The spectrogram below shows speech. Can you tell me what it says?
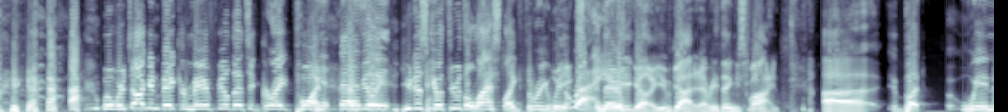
when we're talking Baker Mayfield, that's a great point. I feel like you just go through the last like three weeks, Right. and there you go. You've got it. Everything's fine. Uh, but when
